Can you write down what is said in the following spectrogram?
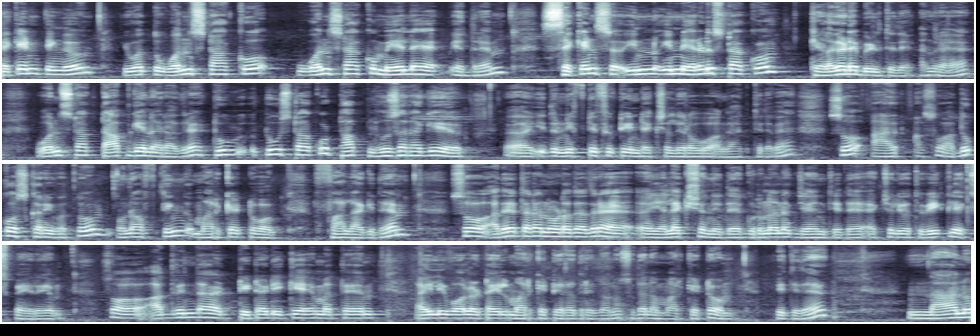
ಸೆಕೆಂಡ್ ತಿಂಗು, ಇವತ್ತು ಒಂದು ಸ್ಟಾಕು ಒಂದು ಸ್ಟಾಕು ಮೇಲೆ ಇದ್ದರೆ ಸೆಕೆಂಡ್ಸ್ ಇನ್ನು ಇನ್ನೆರಡು ಸ್ಟಾಕು ಕೆಳಗಡೆ ಬೀಳ್ತಿದೆ. ಅಂದರೆ, ಒಂದು ಸ್ಟಾಕ್ ಟಾಪ್ ಗೇನರ್ ಆದರೆ, two two stock top loser ಆಗಿ ಇದು ನಿಫ್ಟಿ ಫಿಫ್ಟಿ ಇಂಡೆಕ್ಸಲ್ಲಿರೋ ಹಂಗಾಗ್ತಿದ್ದಾವೆ ಸೊ ಸೊ ಅದಕ್ಕೋಸ್ಕರ ಇವತ್ತು one of thing market fall ಆಗಿದೆ. ಸೊ ಅದೇ ಥರ ನೋಡೋದಾದರೆ ಎಲೆಕ್ಷನ್ ಇದೆ ಗುರುನಾನಕ್ ಜಯಂತಿ ಇದೆ ಆ್ಯಕ್ಚುಲಿ ಇವತ್ತು ವೀಕ್ಲಿ ಎಕ್ಸ್ಪೈರಿ ಸೊ ಅದರಿಂದ ಟಿಟಡಿಕೆ ಮತ್ತು ಹೈಲಿ ವಾಲಟೈಲ್ ಮಾರ್ಕೆಟ್ ಇರೋದ್ರಿಂದ ಸುಧಾ ನಮ್ಮ ಮಾರ್ಕೆಟು ಬಿದ್ದಿದೆ. ನಾನು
